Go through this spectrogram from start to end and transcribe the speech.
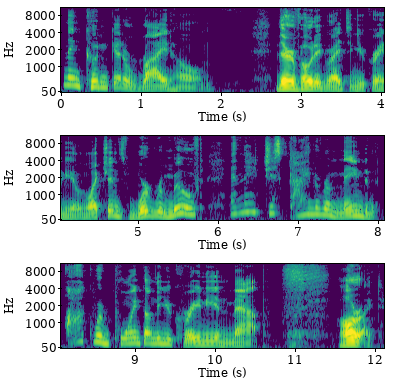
and then couldn't get a ride home. Their voting rights in Ukrainian elections were removed and they just kinda remained an awkward point on the Ukrainian map. Alright,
